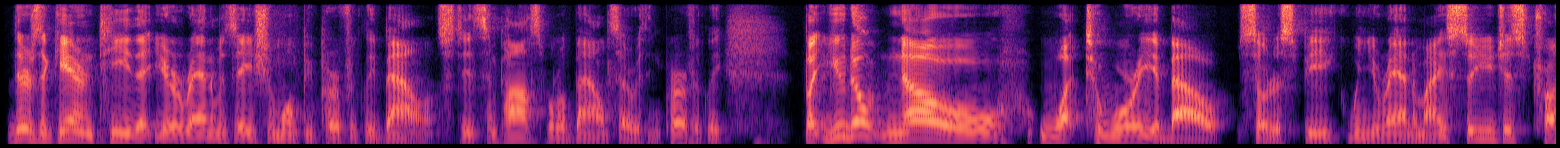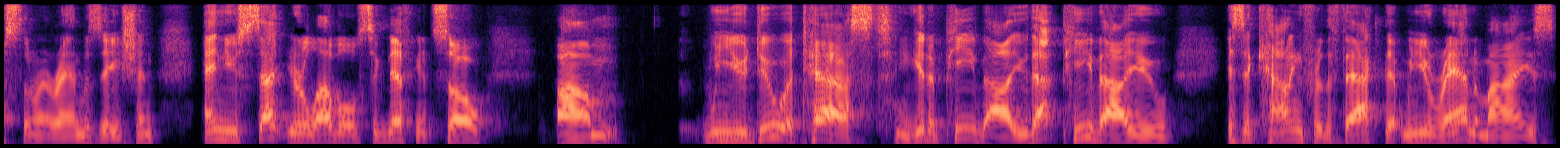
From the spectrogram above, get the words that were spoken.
there's a guarantee that your randomization won't be perfectly balanced. It's impossible to balance everything perfectly. But you don't know what to worry about, so to speak, when you randomize. So you just trust the randomization and you set your level of significance. So um, when you do a test, you get a p-value. That p-value is accounting for the fact that when you randomize,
